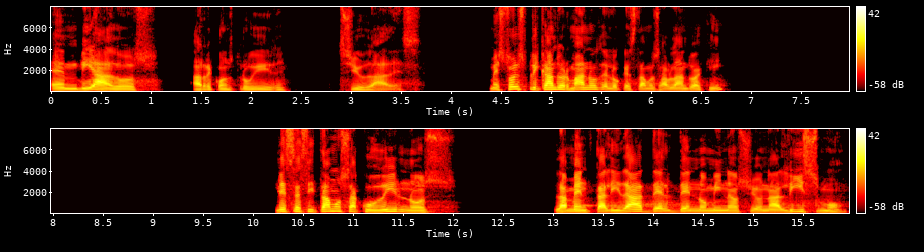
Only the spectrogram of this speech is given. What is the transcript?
enviados a reconstruir ciudades. ¿Me estoy explicando, hermanos, de lo que estamos hablando aquí? Necesitamos sacudirnos la mentalidad del denominacionalismo.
